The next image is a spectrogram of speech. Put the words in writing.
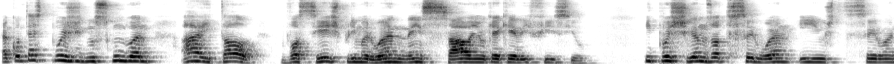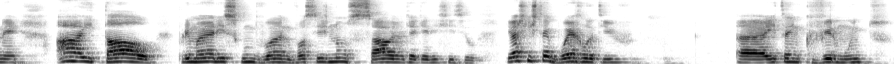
acontece depois no segundo ano. Ah, e tal, vocês, primeiro ano, nem sabem o que é que é difícil. E depois chegamos ao terceiro ano e o terceiro ano é ah e tal, primeiro e segundo ano, vocês não sabem o que é que é difícil. Eu acho que isto é bué relativo uh, e tem que ver muito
